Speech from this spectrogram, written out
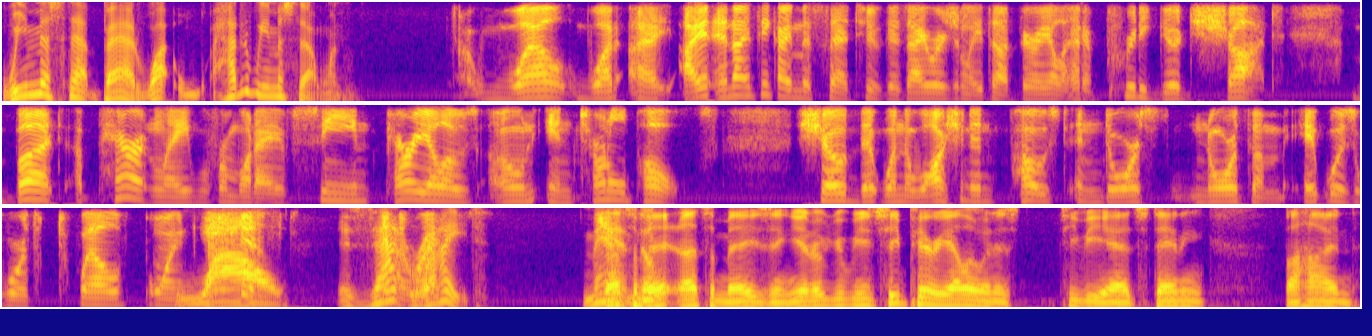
we missed that bad. Why, how did we miss that one? Well, what I, I and I think I missed that too because I originally thought Perriello had a pretty good shot, but apparently, from what I have seen, Perriello's own internal polls showed that when the Washington Post endorsed Northam, it was worth twelve point. Wow. Is that in the race. right? Man, that's, no- ama- that's amazing. You know, you, you see Perriello in his TV ad standing behind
